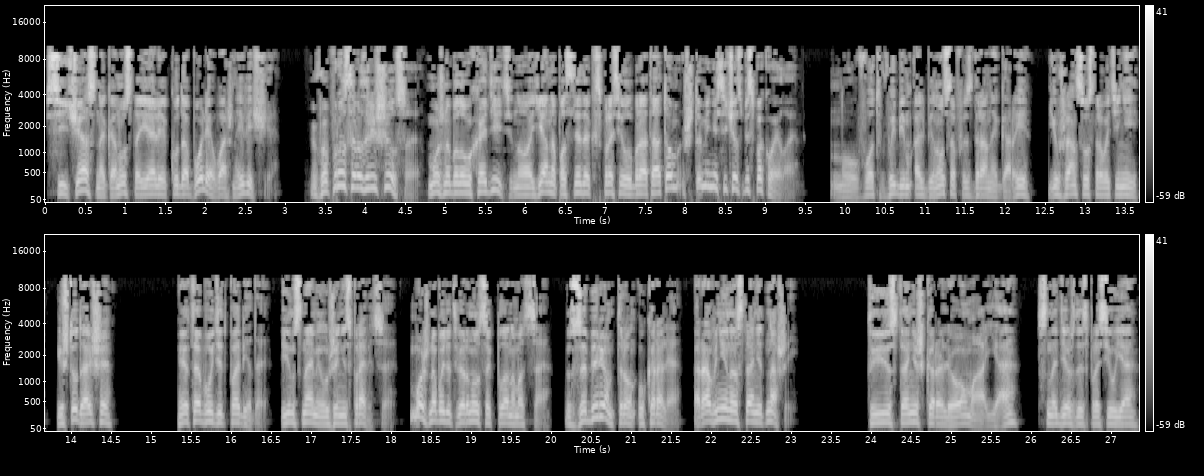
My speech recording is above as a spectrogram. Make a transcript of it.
Сейчас на кону стояли куда более важные вещи. Вопрос разрешился, можно было уходить, но я напоследок спросил у брата о том, что меня сейчас беспокоило. Ну вот выбьем альбиносов из Драной горы, южан с острова Теней, и что дальше? Это будет победа, им с нами уже не справиться. Можно будет вернуться к планам отца. Заберем трон у короля, равнина станет нашей. Ты станешь королем, а я? — с надеждой спросил я. «Ты... ты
